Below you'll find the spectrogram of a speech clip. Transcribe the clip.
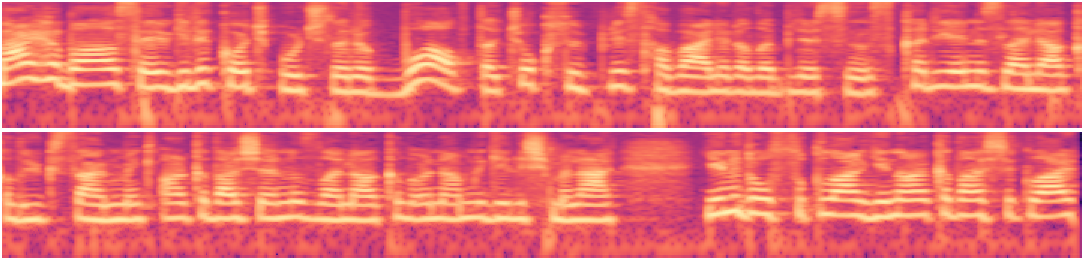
Merhaba sevgili koç burçları. Bu hafta çok sürpriz haberler alabilirsiniz. Kariyerinizle alakalı yükselmek, arkadaşlarınızla alakalı önemli gelişmeler, yeni dostluklar, yeni arkadaşlıklar,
